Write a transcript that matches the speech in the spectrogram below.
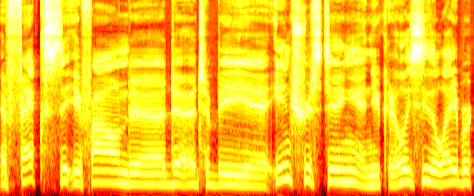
effects that you found uh, to, to be uh, interesting, and you could only see the labor.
